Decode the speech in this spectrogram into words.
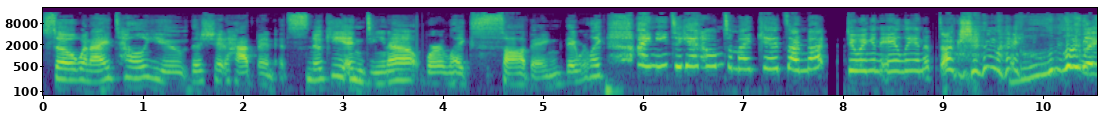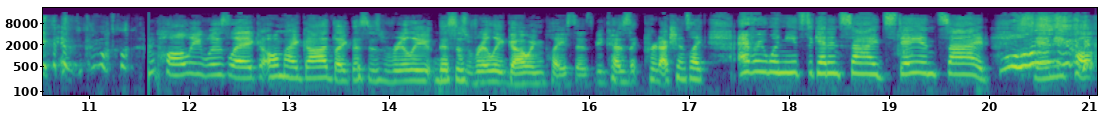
So when i tell you this shit happened snooki and deena were like sobbing. They were like i need to get home to my kids. I'm not doing an alien abduction like oh like Pauly was like, "Oh my god, like this is really this is really going places because the production's like everyone needs to get inside, stay inside." Sammi called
